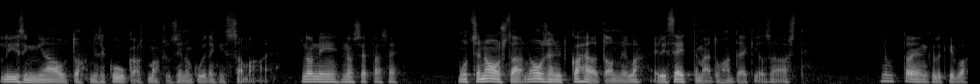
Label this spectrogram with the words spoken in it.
leasingin auto, niin se kuukausimaksu siinä on kuitenkin sama aina. No niin, no sepä se. Mutta se noustaa, nousee nyt kahdella tonnilla, eli 7000 kilsaa asti. No mutta toi on kyllä kiva.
